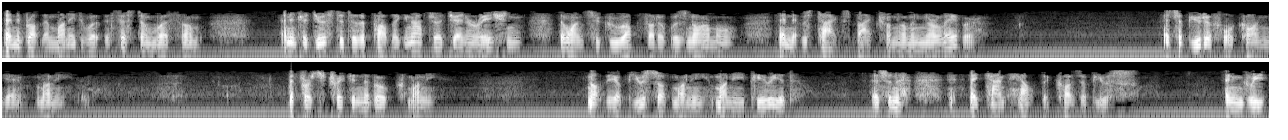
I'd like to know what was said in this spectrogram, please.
Then they brought the money to work the system with them and introduced it to the public. And after a generation, the ones who grew up thought it was normal. And it was taxed back from them in their labor. It's a beautiful con game, money. The first trick in the book, money. Not the abuse of money, money, period. It's an, it can't help but cause abuse and greed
